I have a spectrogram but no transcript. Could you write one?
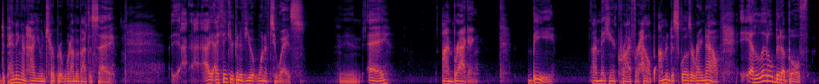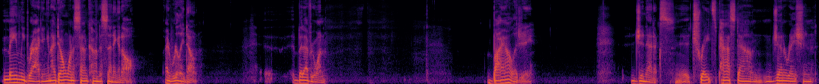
depending on how you interpret what I'm about to say, I, I think you're going to view it one of two ways. A, I'm bragging. B, I'm making a cry for help. I'm going to disclose it right now. A little bit of both, mainly bragging, and I don't want to sound condescending at all. I really don't. But everyone, biology, genetics, traits passed down generation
